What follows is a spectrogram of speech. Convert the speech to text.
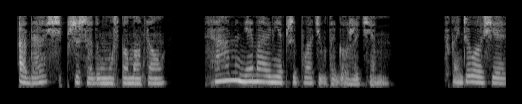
Adaś przyszedł mu z pomocą. Sam niemal nie przypłacił tego życiem. Skończyło się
